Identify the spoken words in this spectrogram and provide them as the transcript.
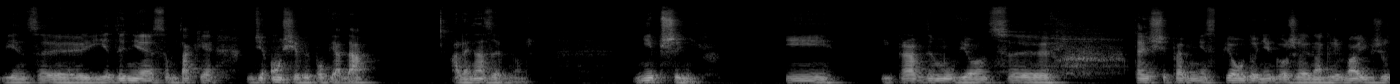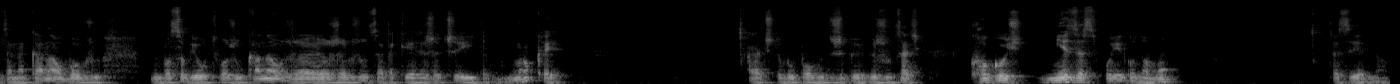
więc y, jedynie są takie, gdzie on się wypowiada, ale na zewnątrz, nie przy nich. I, i prawdę mówiąc, y, ten się pewnie spiął do niego, że nagrywa i wrzuca na kanał, bo, bo sobie utworzył kanał, że, że wrzuca takie rzeczy i to, no okej. Ale czy to był powód, żeby wyrzucać kogoś nie ze swojego domu? To jest jedno.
